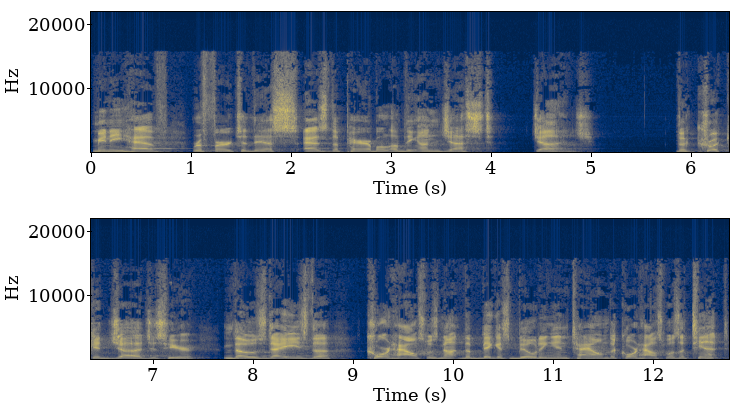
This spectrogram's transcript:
Many have referred to this as the parable of the unjust judge. The crooked judge is here. In those days, the courthouse was not the biggest building in town, the courthouse was a tent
